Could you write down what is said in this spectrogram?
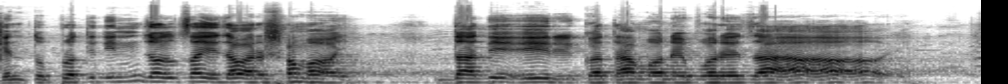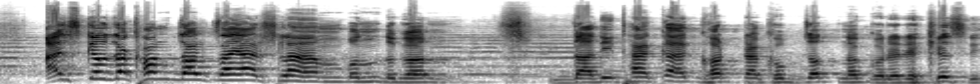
কিন্তু প্রতিদিন জলসায় যাওয়ার সময় দাদির কথা মনে পড়ে যায়। আজকেও যখন জলসায় আসলাম, বন্ধুগণ, দাদি থাকা ঘরটা খুব যত্ন করে রেখেছি।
